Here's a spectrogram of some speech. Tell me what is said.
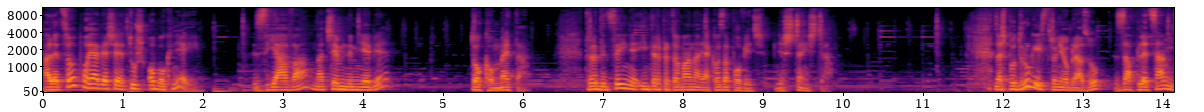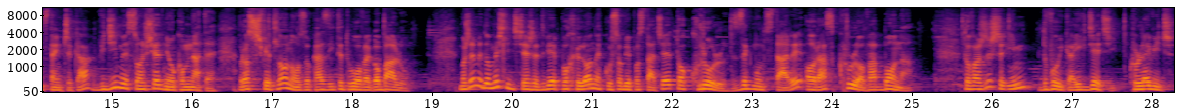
Ale co pojawia się tuż obok niej? Zjawa na ciemnym niebie? To kometa. tradycyjnie interpretowana jako zapowiedź nieszczęścia. Zaś po drugiej stronie obrazu, za plecami Stańczyka, widzimy sąsiednią komnatę, rozświetloną z okazji tytułowego balu. Możemy domyślić się, że dwie pochylone ku sobie postacie to król Zygmunt Stary oraz królowa Bona. Towarzyszy im dwójka ich dzieci. Królewicz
